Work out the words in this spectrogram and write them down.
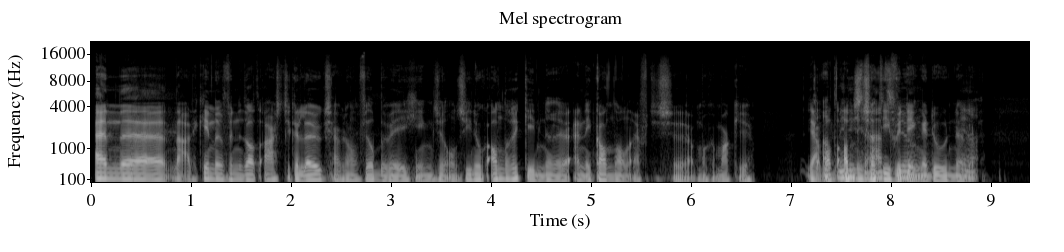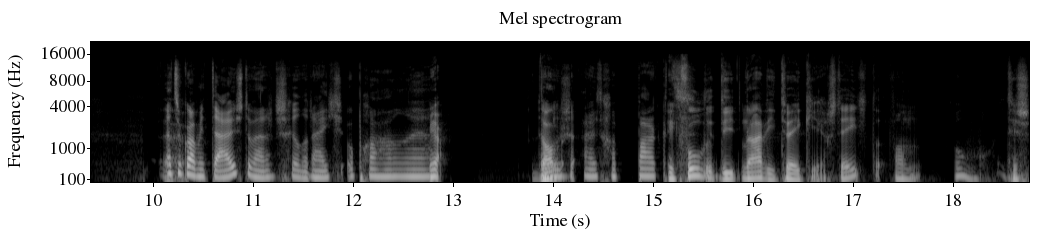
en eh, nou, de kinderen vinden dat hartstikke leuk. Ze hebben dan veel beweging. Ze zien ook andere kinderen. En ik kan dan eventjes op mijn gemakje ja, wat administratie administratieve dingen doen. En, Ja. En toen kwam je thuis, er waren de schilderijtjes opgehangen. Ja. dan, uitgepakt. ik voelde die, na die twee keer steeds van, oh, het is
